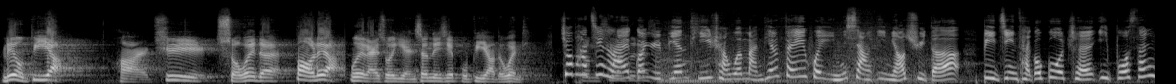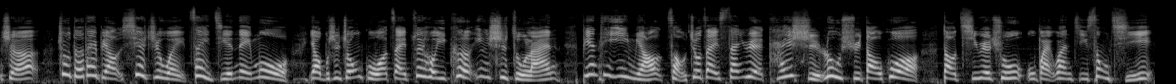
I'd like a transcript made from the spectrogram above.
没有必要啊，去所谓的爆料未来所衍生的一些不必要的问题。就怕近来关于 BNT 传闻满天飞，会影响疫苗取得。毕竟采购过程一波三折。驻德代表谢志伟再揭内幕：要不是中国在最后一刻硬是阻拦，BNT 疫苗早就在三月开始陆续到货，到七月初五百万剂送齐。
